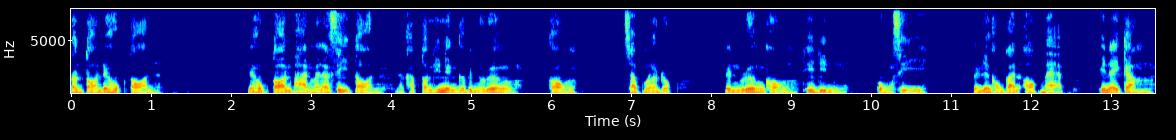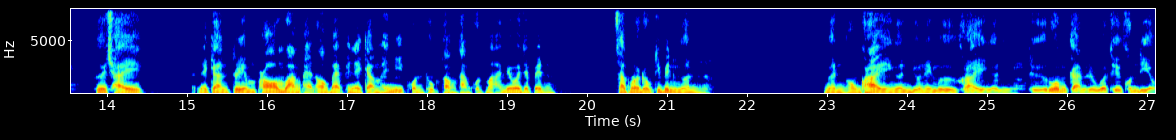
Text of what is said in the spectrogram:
ตอนตอนได้ 6 ตอน ใน 6 ตอนผ่านมาแล้ว 4 ตอนนะครับ ตอนที่ 1 ก็เป็นเรื่องของทรัพย์มรดก เป็นเรื่องของที่ดิน กงสี เป็นเรื่องของการออกแบบพินัยกรรมเพื่อใช้ในการเตรียมพร้อมวางแผนออกแบบพินัยกรรมให้มีผลถูกต้องตามกฎหมาย ไม่ว่าจะเป็นทรัพย์มรดกที่เป็นเงิน เงินของใครเงินอยู่ในมือใครเงินถือร่วมกันหรือว่าถือคนเดียว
